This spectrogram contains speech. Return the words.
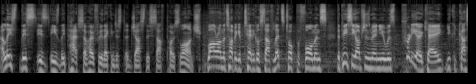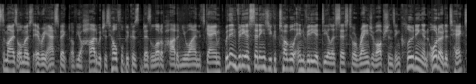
At least this is easily patched, so hopefully they can just adjust this stuff post-launch. While we're on the topic of technical stuff, let's talk performance. The PC options menu was pretty okay. You could customize almost every aspect of your HUD, which is helpful because there's a lot of HUD and UI in this game. Within video settings, you could toggle NVIDIA DLSS to a range of options, including an auto detect,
